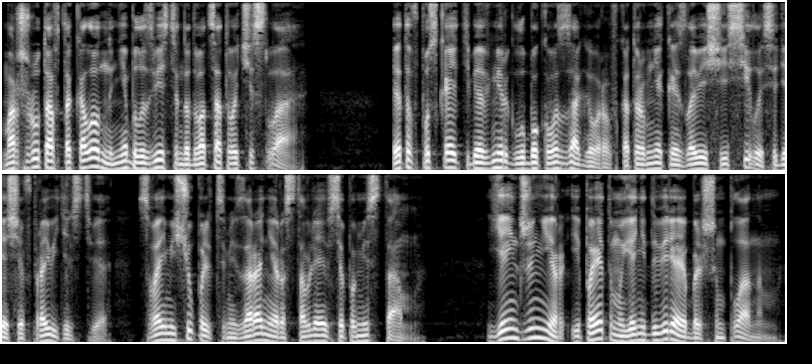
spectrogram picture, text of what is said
Маршрут автоколонны не был известен до 20 числа. Это впускает тебя в мир глубокого заговора, в котором некая зловещая сила, сидящая в правительстве, своими щупальцами заранее расставляет все по местам. Я инженер, и поэтому я не доверяю большим планам.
